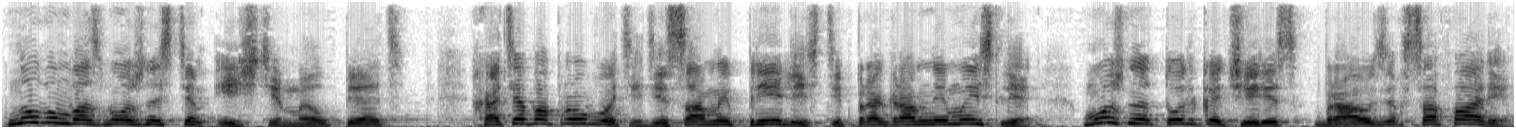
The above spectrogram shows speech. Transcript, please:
новым возможностям HTML5. Хотя попробовать эти самые прелести программной мысли можно только через браузер Safari.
